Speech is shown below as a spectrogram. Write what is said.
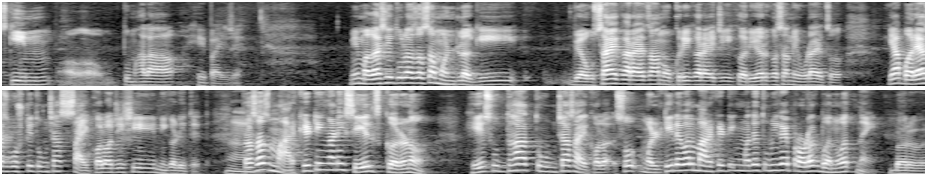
स्कीम तुम्हाला हे पाहिजे. मी मगाशी तुला जसं म्हटलं की व्यवसाय करायचा नोकरी करायची करिअर कसं निवडायचं या बऱ्याच गोष्टी तुमच्या सायकोलॉजीशी निगडीत आहेत. तसंच मार्केटिंग आणि सेल्स करणं हे सुद्धा तुमच्या सायकोलॉ सो मल्टी लेवल मार्केटिंगमध्ये तुम्ही काही प्रॉडक्ट बनवत नाही बरोबर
